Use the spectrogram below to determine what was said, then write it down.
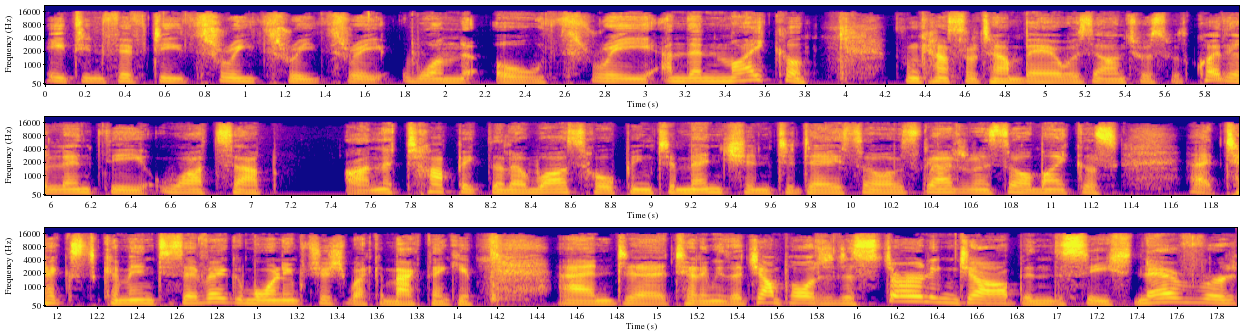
1850 333 103. And then Michael from Castletownbere was on to us with quite a lengthy WhatsApp on a topic that I was hoping to mention today. So I was glad when I saw Michael's uh, text come in to say, Very good morning, Patricia. Welcome back. Thank you. And uh, telling me that John Paul did a sterling job in the seat, never,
